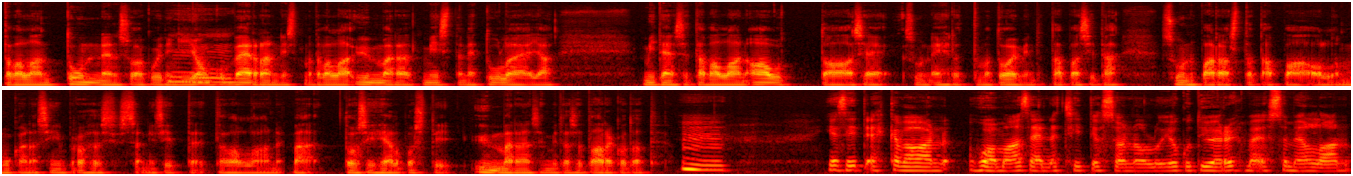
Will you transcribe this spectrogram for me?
tavallaan tunnen sua kuitenkin mm. jonkun verran, niin sit mä tavallaan ymmärrän, että mistä ne tulee ja miten se tavallaan auttaa se sun ehdottama toimintatapa sitä sun parasta tapaa olla mukana siinä prosessissa, niin sitten tavallaan mä tosi helposti ymmärrän se, mitä sä tarkoitat. Mm. Ja sitten ehkä vaan huomaa sen, että sit jos on ollut joku työryhmä, jossa me ollaan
